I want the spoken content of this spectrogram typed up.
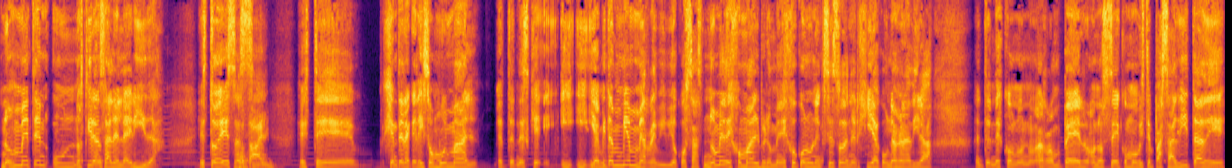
nos meten un, nos tiran sal en la herida. Esto es así. Total. Este, gente a la que le hizo muy mal. ¿Entendés? Que, y, y, y a mí también me revivió cosas. No me dejó mal, pero me dejó con un exceso de energía, con unas ganas de ir a, ¿entendés? Como a romper, o no sé, como, viste, pasadita de,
